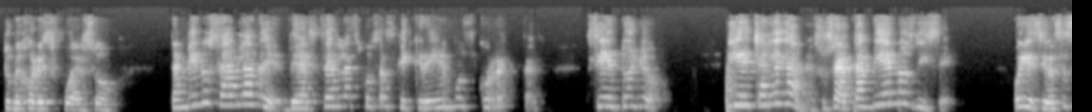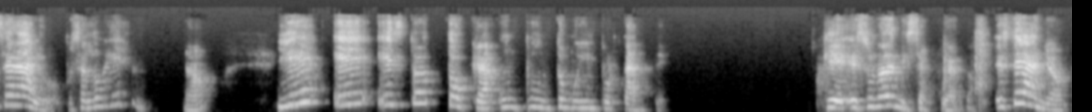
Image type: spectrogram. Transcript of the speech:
tu mejor esfuerzo. También nos habla de, de hacer las cosas que creemos correctas, siento yo, y echarle ganas. O sea, también nos dice, oye, si vas a hacer algo, pues hazlo bien, ¿no? Y esto toca un punto muy importante, que es uno de mis acuerdos. Este año,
